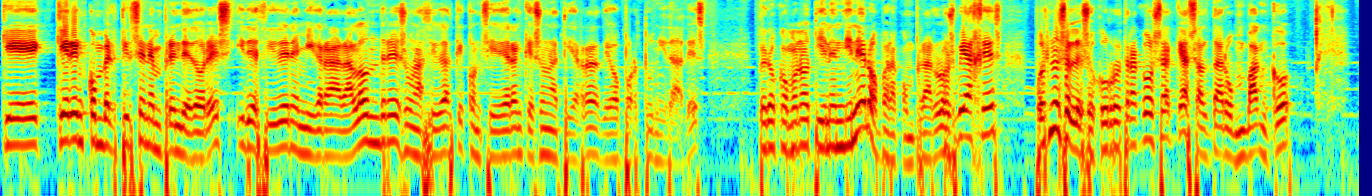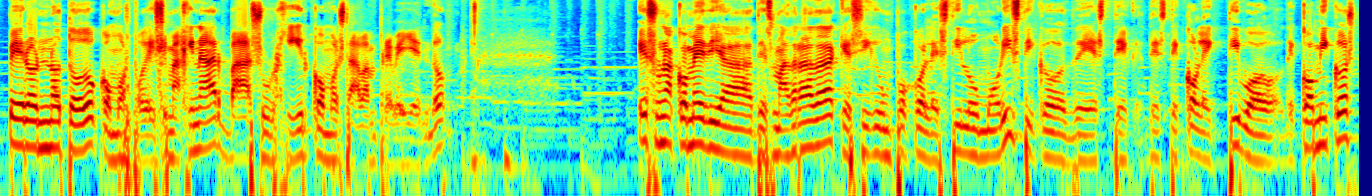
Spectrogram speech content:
que quieren convertirse en emprendedores y deciden emigrar a Londres, una ciudad que consideran que es una tierra de oportunidades pero como no tienen dinero para comprar los viajes, pues no se les ocurre otra cosa que asaltar un banco. Pero no todo, como os podéis imaginar, va a surgir como estaban preveyendo. Es una comedia desmadrada que sigue un poco el estilo humorístico de este, de este colectivo de cómicos,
